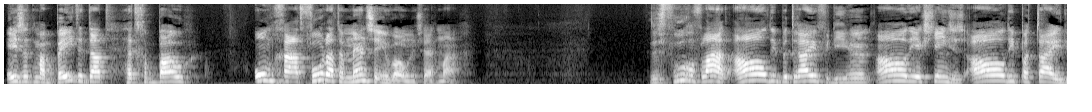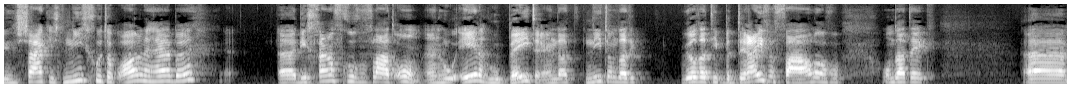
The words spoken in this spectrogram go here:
is het maar beter dat het gebouw omgaat voordat er mensen in wonen, zeg maar. Dus vroeg of laat, al die bedrijven die hun, al die exchanges, al die partijen die hun zaakjes niet goed op orde hebben, uh, die gaan vroeg of laat om. En hoe eerder, hoe beter. En dat niet omdat ik wil dat die bedrijven falen of omdat ik uh,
